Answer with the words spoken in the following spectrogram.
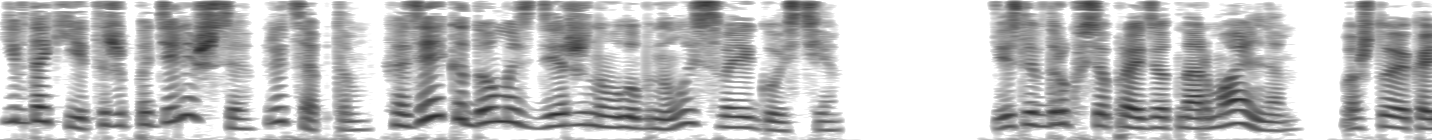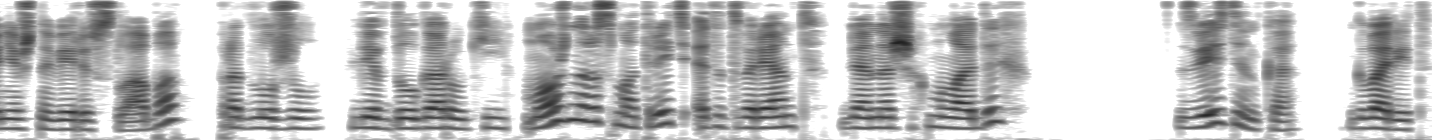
Евдокия, ты же поделишься рецептом?» Хозяйка дома сдержанно улыбнулась своей гостье. «Если вдруг все пройдет нормально, во что я, конечно, верю слабо», — продолжил Лев Долгорукий, «можно рассмотреть этот вариант для наших молодых Звездинка говорит,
